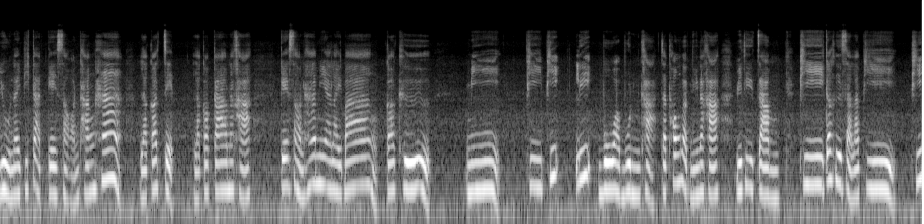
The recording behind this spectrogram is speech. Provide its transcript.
อยู่ในพิกัดเกสรทั้ง 5 แล้วก็ 7 แล้วก็ 9 นะคะ เกสร5มีอะไรบ้าง ก็คือ มีพีพิลิบัวบุญค่ะ จะท่องแบบนี้นะคะ วิธีจำพีก็คือสารพีพิ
